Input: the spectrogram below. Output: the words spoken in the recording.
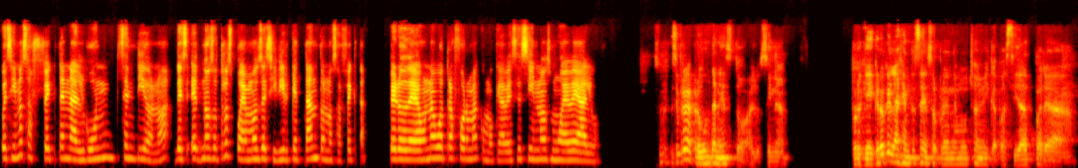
pues sí nos afecta en algún sentido, ¿no? Eh, nosotros podemos decidir qué tanto nos afecta, pero de una u otra forma como que a veces sí nos mueve algo. Siempre me preguntan esto, Alucina, porque creo que la gente se sorprende mucho de mi capacidad para,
